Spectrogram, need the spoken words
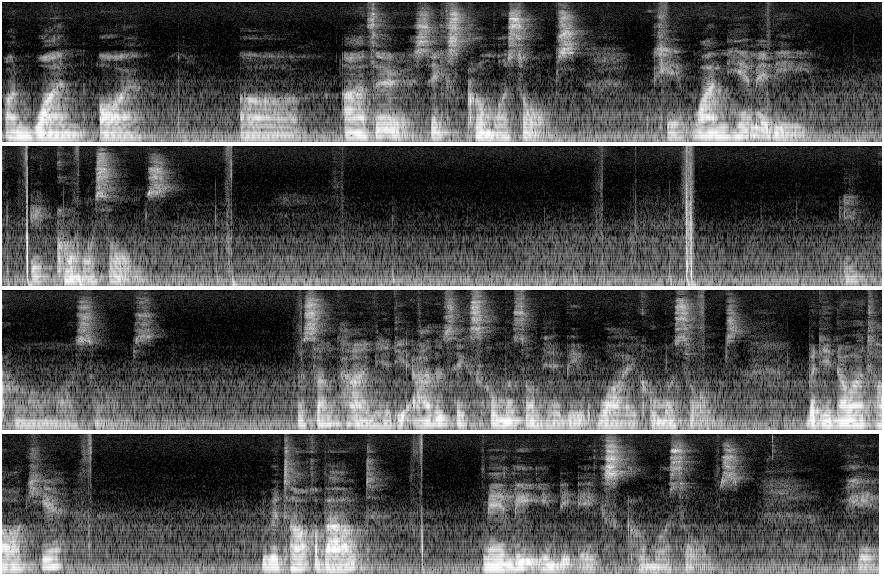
on one or uh, other sex chromosomes. Okay, one here may be X chromosomes. X chromosomes. But sometimes here the other sex chromosome here be Y chromosomes. But in our talk here, we will talk about mainly in the X chromosomes. Okay,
